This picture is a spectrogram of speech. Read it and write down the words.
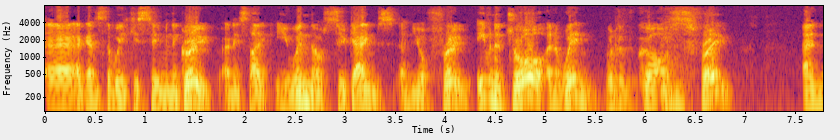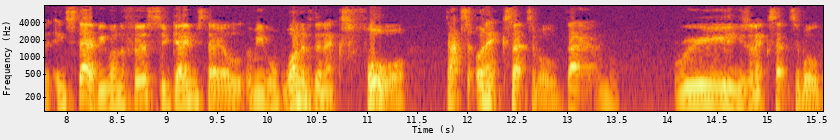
uh, against the weakest team in the group, and it's like you win those two games and you're through. Even a draw and a win would have got us through. And instead, we won the first two games, Dale, and we won one of the next four. That's unacceptable. That really is unacceptable.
